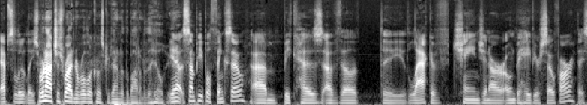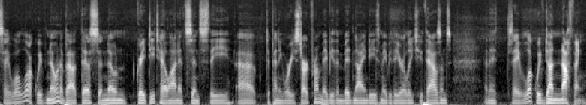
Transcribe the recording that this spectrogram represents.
absolutely. So we're not just riding a roller coaster down to the bottom of the hill here. You know, some people think so um, because of the the lack of change in our own behavior so far. They say, "Well, look, we've known about this and known great detail on it since the, uh, depending where you start from, maybe the mid '90s, maybe the early 2000s," and they say, "Look, we've done nothing.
